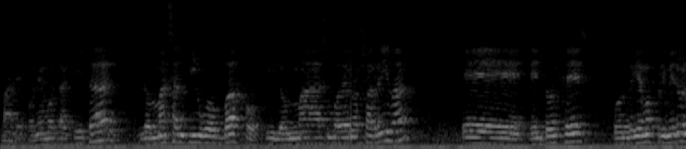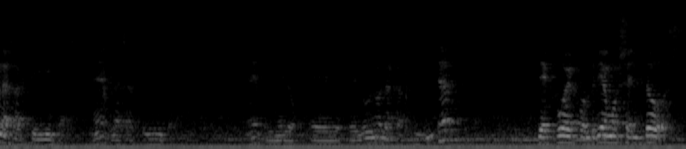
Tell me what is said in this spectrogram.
Vale, ponemos aquí tal, los más antiguos bajo y los más modernos arriba. Eh, entonces pondríamos primero las arcillitas. ¿eh? Las arcillitas. ¿eh? Primero el 1, las arcillitas. Después pondríamos el 2,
